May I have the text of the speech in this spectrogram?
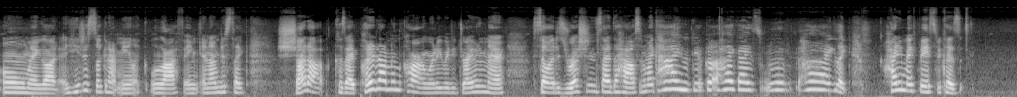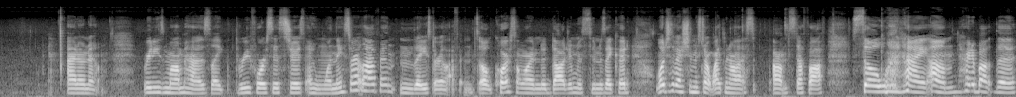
oh my god. And he's just looking at me like laughing. And I'm just like, shut up because I put it on in the car. I'm already ready driving there. So I just rushed inside the house and I'm like, hi, hi guys, hi. Like hiding my face because I don't know. Rudy's mom has like three, four sisters, and when they start laughing, they start laughing. So of course I wanted to dodge them as soon as I could. Watch the restroom and start wiping all that um, stuff off. So when I um heard about the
